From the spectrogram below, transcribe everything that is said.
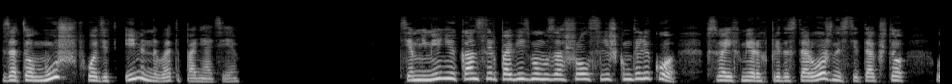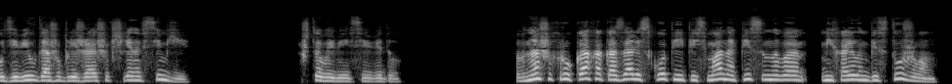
Зато муж входит именно в это понятие. Тем не менее, канцлер, по-видимому, зашел слишком далеко в своих мерах предосторожности, так что удивил даже ближайших членов семьи. Что вы имеете в виду? В наших руках оказались копии письма, написанного Михаилом Бестужевым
